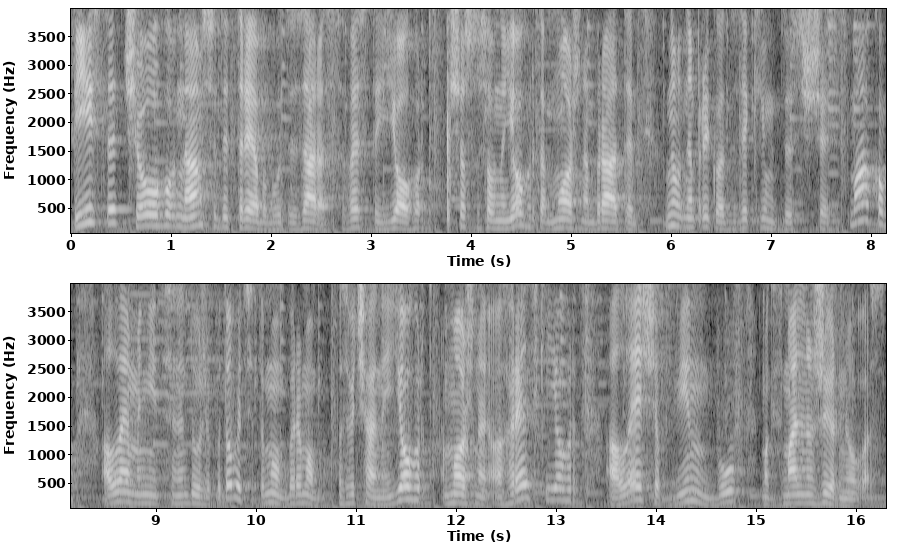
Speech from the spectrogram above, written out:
Після чого нам сюди треба буде зараз ввести йогурт. Що стосовно йогурта, можна брати, ну, наприклад, з якимось ще смаком, але мені це не дуже подобається, тому беремо звичайний йогурт, можна грецький йогурт, але щоб він був максимально жирний у вас.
